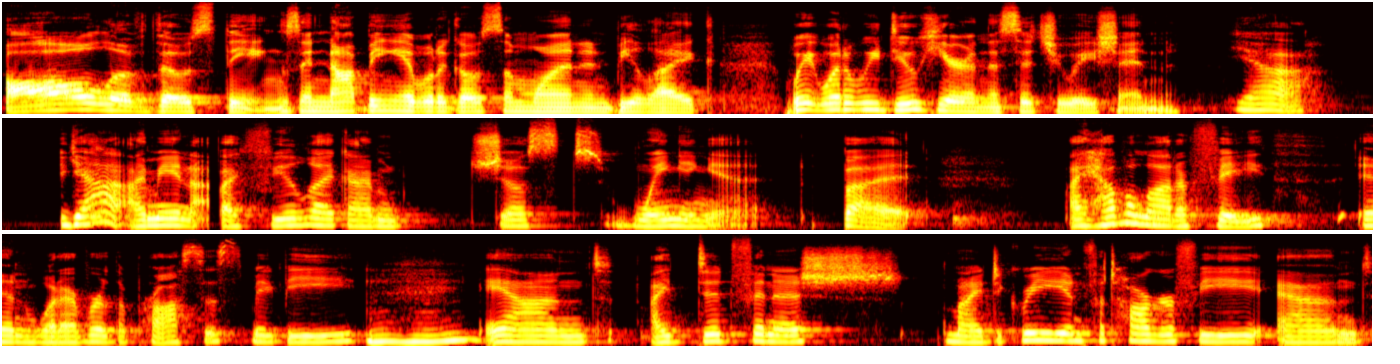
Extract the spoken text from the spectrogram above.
all of those things and not being able to go someone and be like, wait, what do we do here in this situation? Yeah. Yeah. I mean, I feel like I'm just winging it, but I have a lot of faith in whatever the process may be. Mm-hmm. And I did finish my degree in photography and,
